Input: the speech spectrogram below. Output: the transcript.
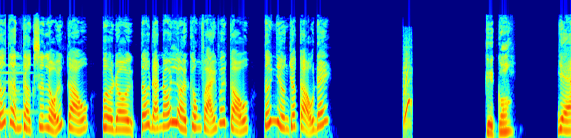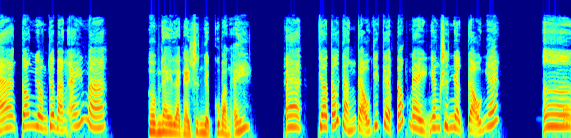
Tớ thành thật xin lỗi cậu, Vừa rồi tớ đã nói lời không phải với cậu, tớ nhường cho cậu đấy. Kìa con. Dạ, con nhường cho bạn ấy mà. Hôm nay là ngày sinh nhật của bạn ấy. À, cho tớ tặng cậu chiếc kẹp tóc này nhân sinh nhật cậu nhé. Ừ...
